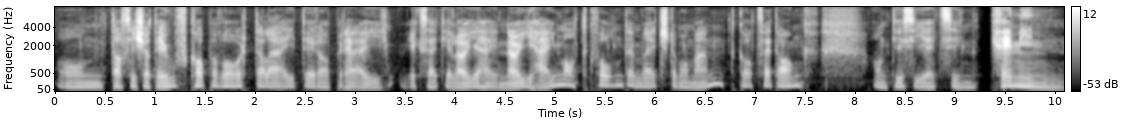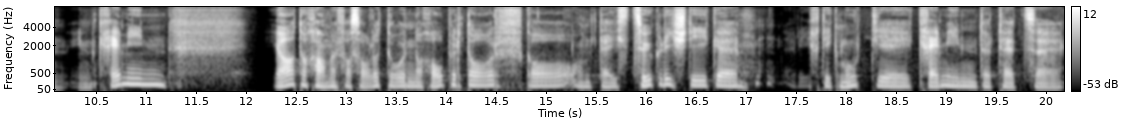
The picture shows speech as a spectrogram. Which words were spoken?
Und das ist ja dann aufgehoben worden, leider. Aber haben, wie gesagt, die Leute haben eine neue Heimat gefunden im letzten Moment, Gott sei Dank. Und die sind jetzt in Chemin. In Chemin, ja, da kann man von Solothurn nach Oberdorf gehen und dann ins Zügli steigen, Richtung Moutier, Chemin. Dort hat es eine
